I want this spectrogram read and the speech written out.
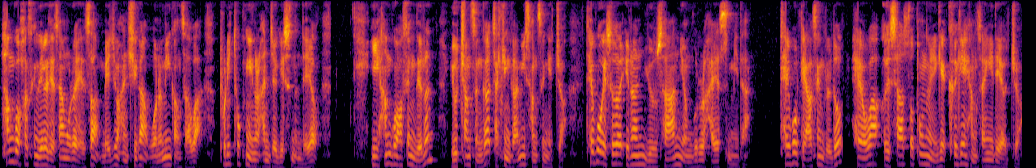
한국 학생들을 대상으로 해서 매주 1시간 원어민 강사와 프리토킹을 한 적이 있었는데요. 이 한국 학생들은 유창성과 자신감이 상승했죠. 태국에서도 이런 유사한 연구를 하였습니다. 태국 대학생들도 해와 의사소통 능력이 크게 향상이 되었죠.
